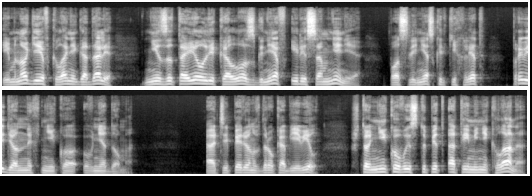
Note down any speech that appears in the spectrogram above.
и многие в клане гадали, не затаил ли Колосс гнев или сомнения после нескольких лет, проведенных Нико вне дома. А теперь он вдруг объявил, что Нико выступит от имени клана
